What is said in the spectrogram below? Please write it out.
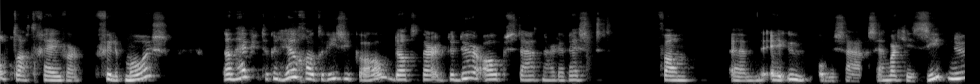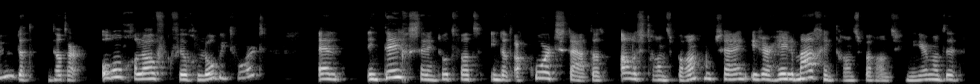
opdrachtgever, Philip Morris, dan heb je natuurlijk een heel groot risico dat daar de deur open staat naar de rest van um, de EU-commissarissen. En wat je ziet nu, dat, dat er ongelooflijk veel gelobbyd wordt. En in tegenstelling tot wat in dat akkoord staat, dat alles transparant moet zijn, is er helemaal geen transparantie meer. Want de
